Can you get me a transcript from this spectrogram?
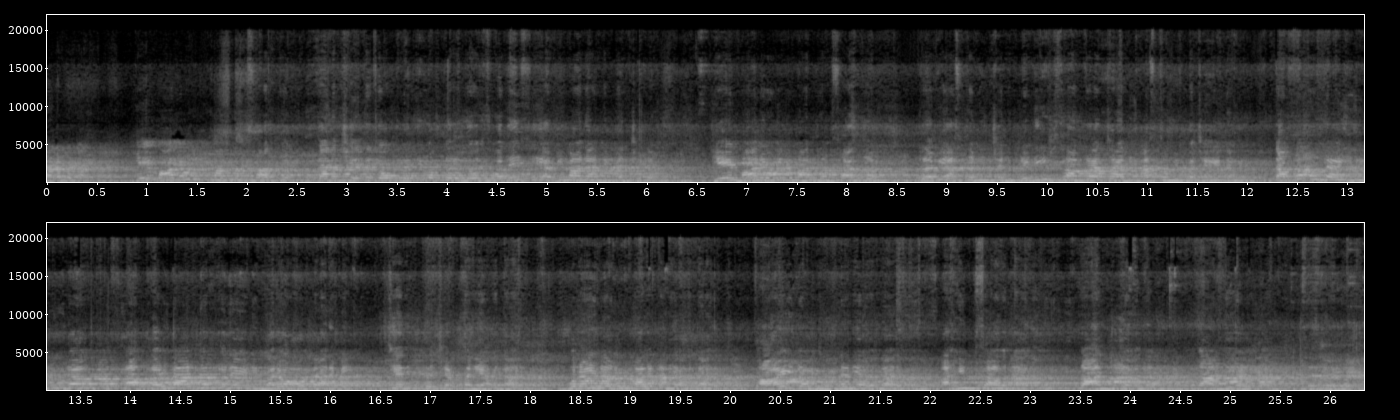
నడపడం. ఏ మానవుడికి మాత్రం సాధ్యం. తన చేతతో ప్రతి ఒక్కరిలో స్వదేశీ అభిమానాన్ని పెంచడం. ఏ మానవుడికి మాత్రం సాధ్యం రవి అస్తమించని బ్రిటిష్ సామ్రాజ్యాన్ని అస్తమింపచేయటం తప్పకుండా ఇది కూడా ఆ కరుణార్థ హృదయుడి మరో అవతారమే చరిత్ర చెప్పని అవతారం పురాణాలు పలకని అవతారం ఆయుధం ముట్టని అవతారం అహింస అవతారం గాంధీ అవతారం గాంధీ అవతారం ధన్యవాదాలు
